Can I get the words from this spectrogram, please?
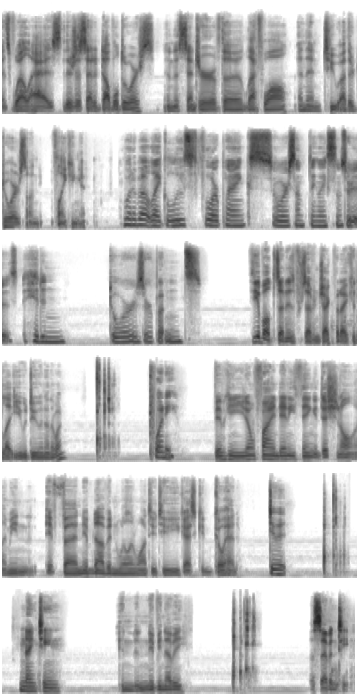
as well as there's a set of double doors in the center of the left wall, and then two other doors on flanking it. What about like loose floor planks or something like some sort of hidden doors or buttons? Theobald's done his perception check, but I could let you do another one. 20. Bimkin, you don't find anything additional. I mean, if uh, Nibnub and Willen want to too, you guys could go ahead. Do it. 19. And Nibby Nubby, A 17.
